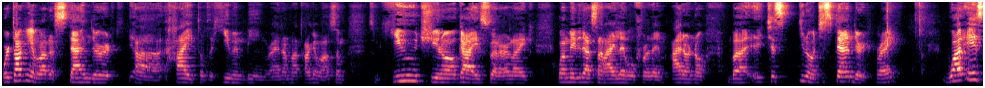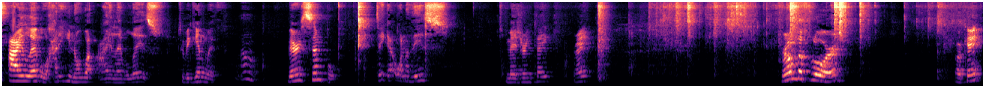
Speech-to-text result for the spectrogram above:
we're talking about a standard uh, height of the human being right? I'm not talking about some some huge you know guys that are like well maybe that's not eye level for them. I don't know. But it just you know just standard right? What is eye level? How do you know what eye level is to begin with? Oh very simple. Take out one of these measuring tape right from the floor, okay?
